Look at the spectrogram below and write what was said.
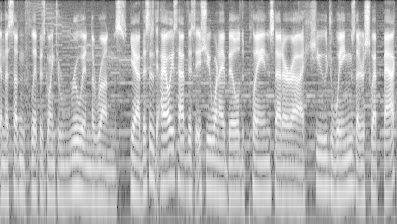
and the sudden flip is going to ruin the runs. Yeah, this is, the, I always have this issue when I build planes that are uh, huge wings that are swept back.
